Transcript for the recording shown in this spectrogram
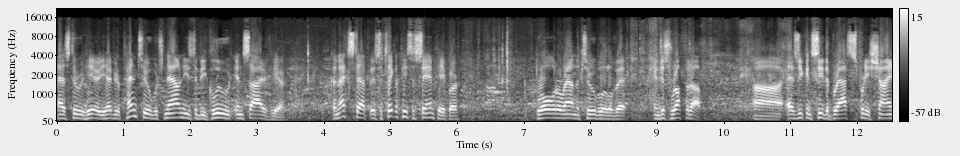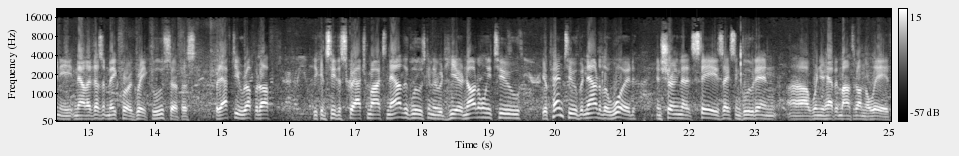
as through here, you have your pen tube which now needs to be glued inside of here. The next step is to take a piece of sandpaper roll it around the tube a little bit, and just rough it up. Uh, as you can see, the brass is pretty shiny. Now that doesn't make for a great glue surface, but after you rough it up, you can see the scratch marks. Now the glue is going to adhere not only to your pen tube, but now to the wood, ensuring that it stays nice and glued in uh, when you have it mounted on the lathe.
